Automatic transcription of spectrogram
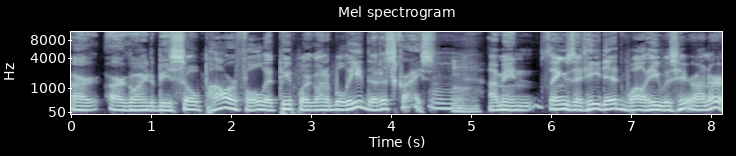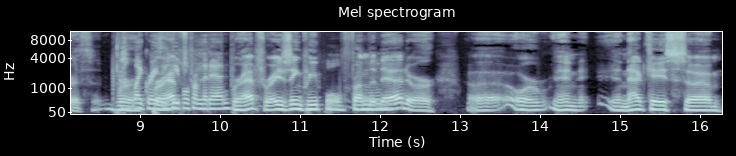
are are going to be so powerful that people are going to believe that it's Christ. I mean, things that he did while he was here on earth, Per- like raising perhaps- people from the dead perhaps raising people from the dead, or uh, or in in that case, um,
